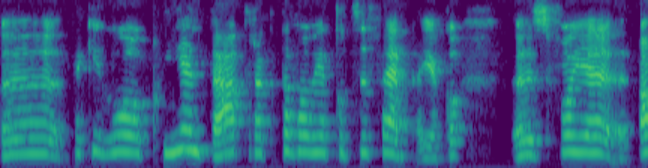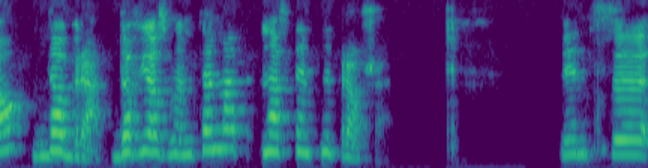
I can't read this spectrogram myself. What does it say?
e, takiego klienta traktował jako cyferkę, jako e, swoje, o dobra, dowiozłem temat, następny proszę. Więc e,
